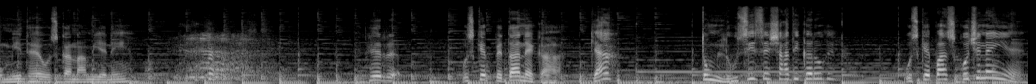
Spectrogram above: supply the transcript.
उम्मीद है उसका नाम ये नहीं है। फिर उसके पिता ने कहा, क्या? तुम लूसी से शादी करोगे? उसके पास कुछ नहीं है।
